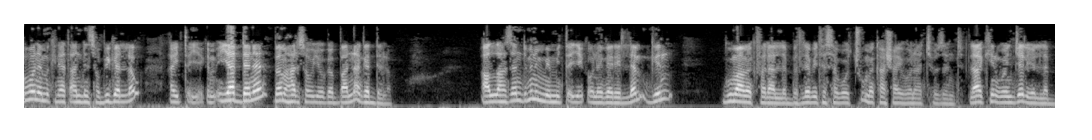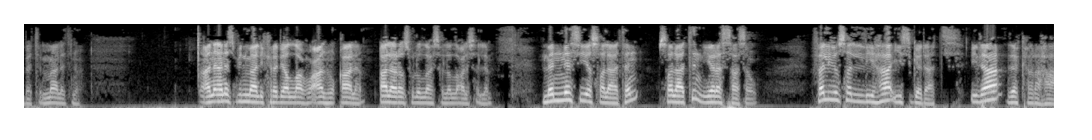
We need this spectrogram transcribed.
በሆነ ምክንያት አንድን ሰው ቢገለው አይጠየቅም እያደነ በመሀል ሰውየው ገባና ገደለው አላህ ዘንድ ምንም የሚጠየቀው ነገር የለም ግን ጉማ መክፈል አለበት ለቤተሰቦቹ መካሻ የሆናቸው ዘንድ ላኪን ወንጀል የለበትም ማለት ነው عن أنس بن مالك رضي الله عنه قال قال رسول الله صلى الله عليه وسلم من نسي صلاة صلاة يرسى سو فليصليها يسجدات إذا ذكرها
